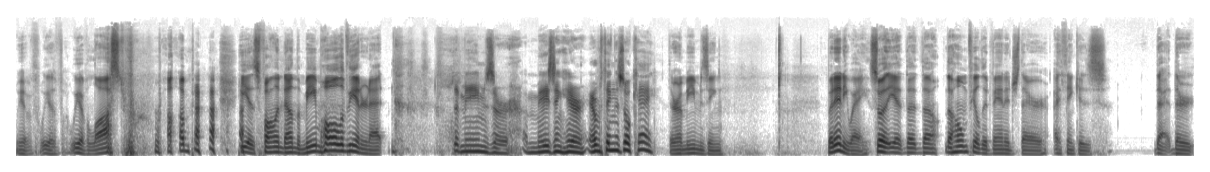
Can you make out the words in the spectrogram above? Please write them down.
We have we have we have lost Rob. he has fallen down the meme hole of the internet. The memes are amazing here. Everything is okay. They're a memesing. But anyway, so yeah, the the the home field advantage there, I think, is that they're,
